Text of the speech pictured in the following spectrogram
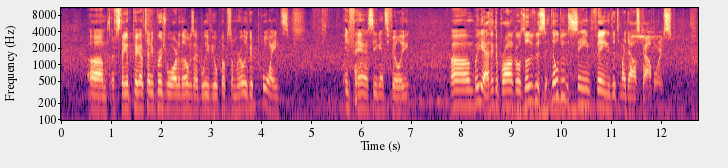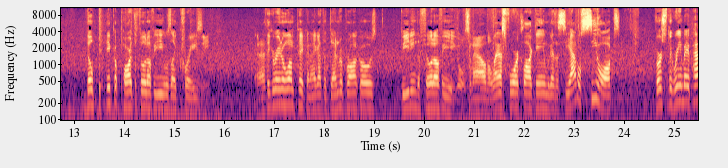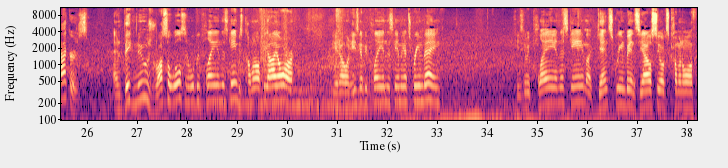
Um, I was thinking of picking up Teddy Bridgewater though, because I believe he'll put up some really good points in fantasy against Philly. Um, but yeah, I think the Broncos they'll do the they'll do the same thing they did to my Dallas Cowboys. They'll pick apart the Philadelphia Eagles like crazy, and I think you're to know who I'm. I got the Denver Broncos beating the Philadelphia Eagles. So now the last four o'clock game, we got the Seattle Seahawks versus the Green Bay Packers. And big news, Russell Wilson will be playing this game. He's coming off the IR. You know, and he's going to be playing this game against Green Bay. He's going to be playing in this game against Green Bay. And Seattle Seahawks coming off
